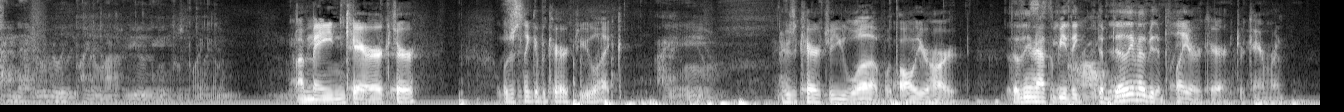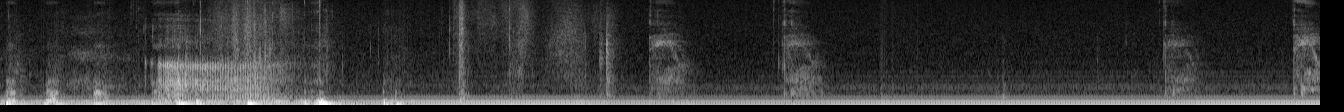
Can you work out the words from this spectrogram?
Dude, I never really played a lot of video games with like a A main character. Well, just think of a character you like. I am. Who's a character you love with all your heart. Doesn't even have to be the, the doesn't even have to be the player character, Cameron. Uh, damn. Damn. Damn. Damn.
